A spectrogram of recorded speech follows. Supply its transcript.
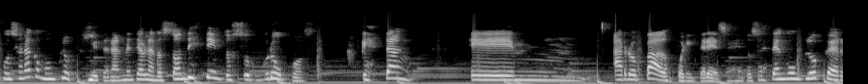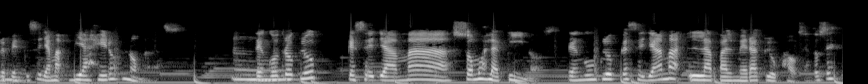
funciona como un club, literalmente hablando, son distintos subgrupos que están em, arropados por intereses. Entonces tengo un club que de repente se llama Viajeros Nómadas. Tengo otro club que se llama Somos Latinos. Tengo un club que se llama La Palmera Clubhouse. Entonces,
